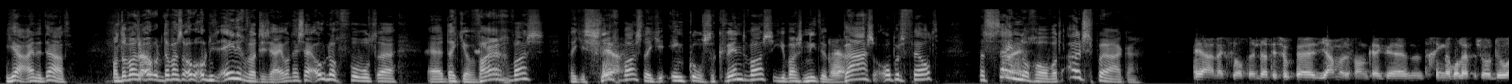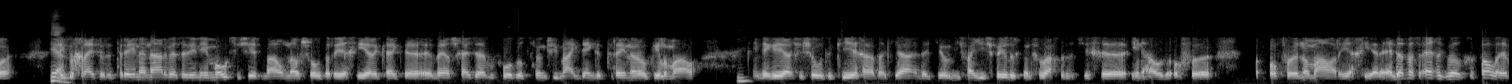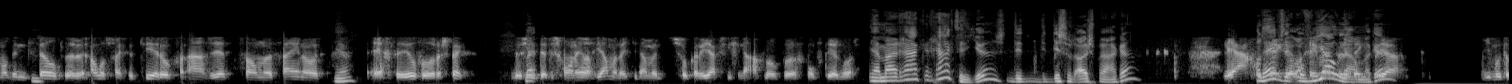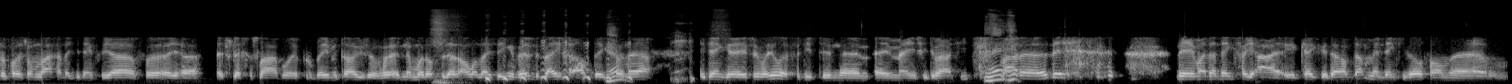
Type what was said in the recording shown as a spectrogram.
Ja, inderdaad. Want dat was, ook, dat was ook, ook niet het enige wat hij zei. Want hij zei ook nog bijvoorbeeld uh, dat je warrig was, dat je slecht ja. was... dat je inconsequent was, je was niet de ja. baas op het veld. Dat zijn nee. nogal wat uitspraken. Ja, dat klopt. En dat is ook uh, het jammer ervan. Kijk, uh, het ging nog wel even zo door. Ja. Ik begrijp dat de trainer na de wedstrijd in emotie zit, maar om nou zo te reageren... Kijk, uh, wij als scheidsrechter hebben bijvoorbeeld functie, maar ik denk de trainer ook helemaal. Hm. Ik denk ja, als je zo tekeer gaat, dat, ja, dat je ook niet van je spelers kunt verwachten dat ze zich inhouden of, of normaal reageren. En dat was eigenlijk wel het geval, hè, want in het hm. veld alles geaccepteerd, ook van AZ, van Feyenoord, ja. echt heel veel respect. Dus maar, dat is gewoon heel erg jammer dat je dan met zulke reacties in de afloop geconfronteerd wordt. Ja, maar raak, raakte het je, dit, dit soort uitspraken? Ja, goed, Want heeft het over jou namelijk, hè? Ja, je moet er ook wel eens om lachen dat je denkt van ja, of, uh, ja, heeft slecht geslapen, heeft problemen thuis of uh, noem maar op, dat allerlei dingen erbij gehaald. Denk ja? van, uh, ik denk, hij heeft zich wel heel even verdiept in, in mijn situatie. Nee, maar, nee, nee, maar dan denk ik van ja, kijk, dan, op dat moment denk je wel van,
